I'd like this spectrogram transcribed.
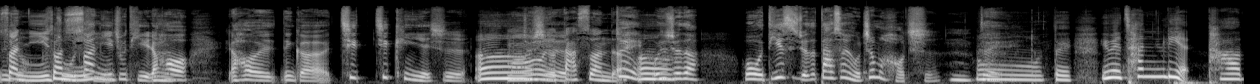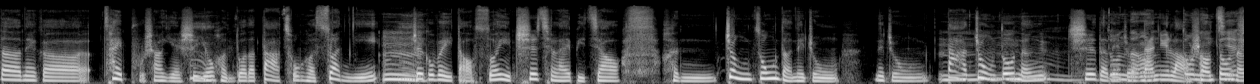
蒜泥蒜泥猪蹄。蒜泥猪蹄，然后、然后那个 chi chicken 也是，嗯，哦。就是有大蒜的，对、嗯我就觉得，哇，我第一次觉得大蒜有这么好吃。嗯，对。哦，对，因为餐列它的那个菜谱上也是有很多的大葱和蒜泥、嗯。这个味道，所以吃起来比较很正宗的那种那种大众都能吃的那种，男女老少都都能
